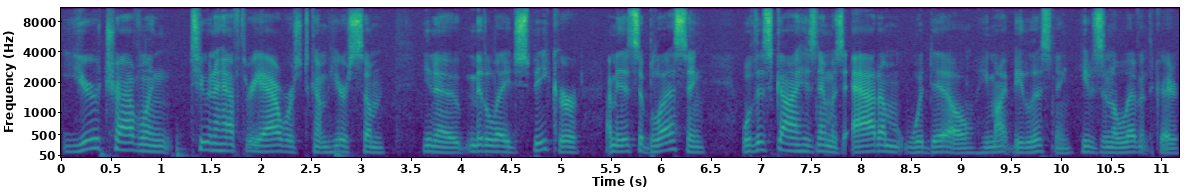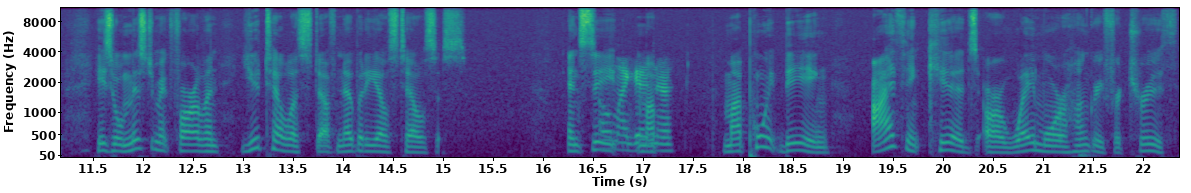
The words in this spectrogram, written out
you're traveling two and a half, three hours to come hear some, you know, middle-aged speaker. I mean, it's a blessing." Well, this guy, his name was Adam Waddell. He might be listening. He was an 11th grader. He said, Well, Mr. McFarland, you tell us stuff nobody else tells us. And see, Oh, my goodness. my point being, I think kids are way more hungry for truth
